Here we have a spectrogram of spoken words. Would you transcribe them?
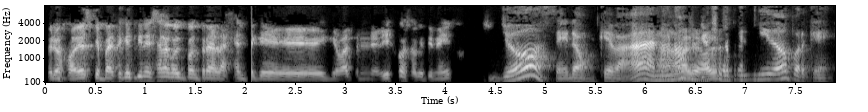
pero joder, es que parece que tienes algo en contra de la gente que, que va a tener hijos o que tiene hijos. Yo, cero, que va. No, Ah, no, vale, que me ha sorprendido porque.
